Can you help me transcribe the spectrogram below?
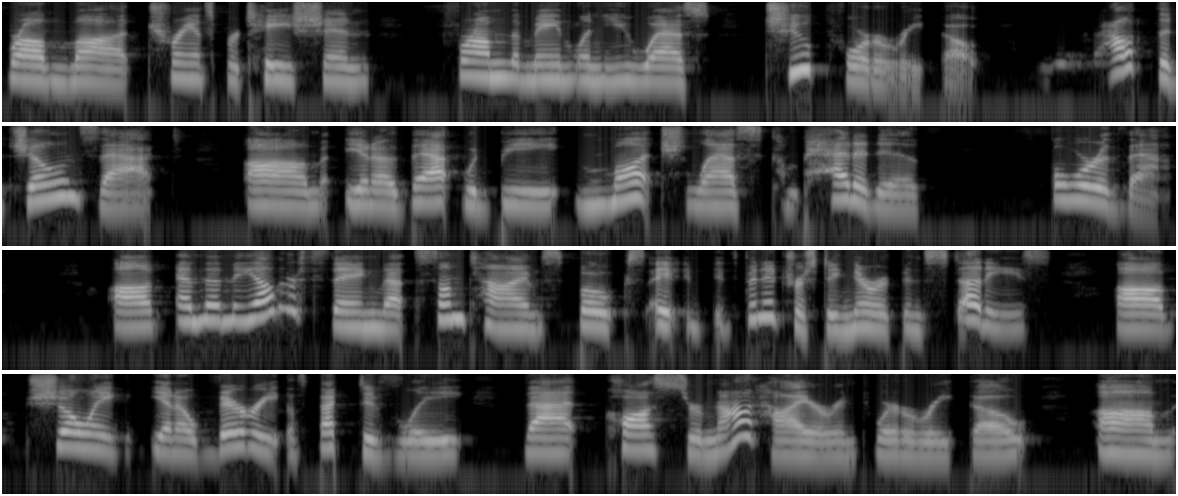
from uh, transportation from the mainland U.S. to Puerto Rico. Without the Jones Act, um, you know, that would be much less competitive for them. Um, and then the other thing that sometimes folks, it, has been interesting. There have been studies uh, showing, you know, very effectively that costs are not higher in Puerto Rico um,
